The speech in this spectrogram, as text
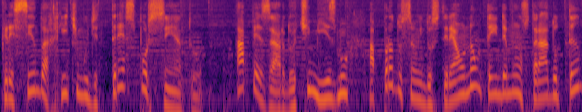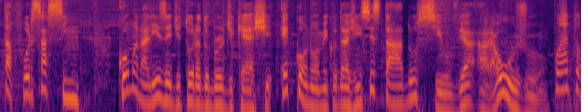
crescendo a ritmo de 3% apesar do otimismo, a produção industrial não tem demonstrado tanta força assim como analisa a editora do broadcast econômico da Agência Estado, Silvia Araújo. Enquanto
